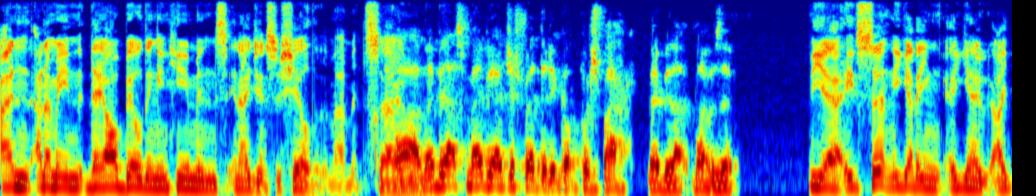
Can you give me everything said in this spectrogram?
and and I mean they are building Inhumans in Agents of Shield at the moment, so ah, maybe that's maybe I just read that it got pushed back. Maybe that that was it. Yeah, it's certainly getting. Uh, you know, I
